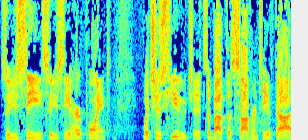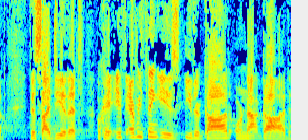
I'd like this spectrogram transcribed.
So you see, so you see her point, which is huge. It's about the sovereignty of God. This idea that okay, if everything is either God or not God,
